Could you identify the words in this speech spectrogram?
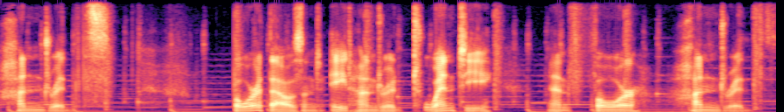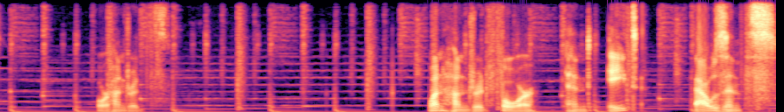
hundredths. 4,820 and 4 hundredths. 4 hundredths. 104 and 8 thousandths.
